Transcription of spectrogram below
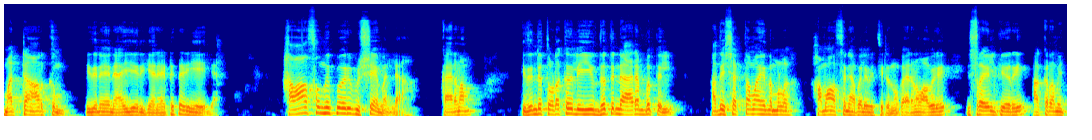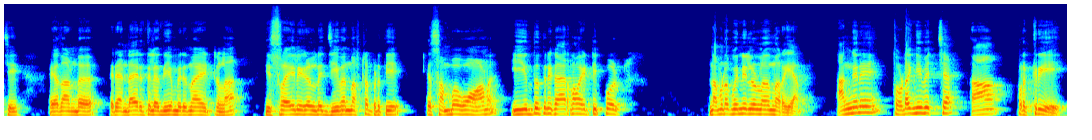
മറ്റാർക്കും ഇതിനെ ന്യായീകരിക്കാനായിട്ട് കഴിയുകയില്ല ഹമാസ് ഒന്നും ഇപ്പോൾ ഒരു വിഷയമല്ല. കാരണം ഇതിന്റെ തുടക്കത്തിൽ ഈ യുദ്ധത്തിന്റെ ആരംഭത്തിൽ അതിശക്തമായി നമ്മൾ ഹമാസിനെ അപലപിച്ചിരുന്നു. കാരണം അവർ ഇസ്രായേൽ കയറി ആക്രമിച്ച് ഏതാണ്ട് രണ്ടായിരത്തിലധികം വരുന്നതായിട്ടുള്ള ഇസ്രായേലുകളുടെ ജീവൻ നഷ്ടപ്പെടുത്തിയ സംഭവമാണ് ഈ യുദ്ധത്തിന് കാരണമായിട്ട് ഇപ്പോൾ നമ്മുടെ മുന്നിലുള്ളതെന്നറിയാം. അങ്ങനെ തുടങ്ങി വെച്ച ആ പ്രക്രിയയെ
